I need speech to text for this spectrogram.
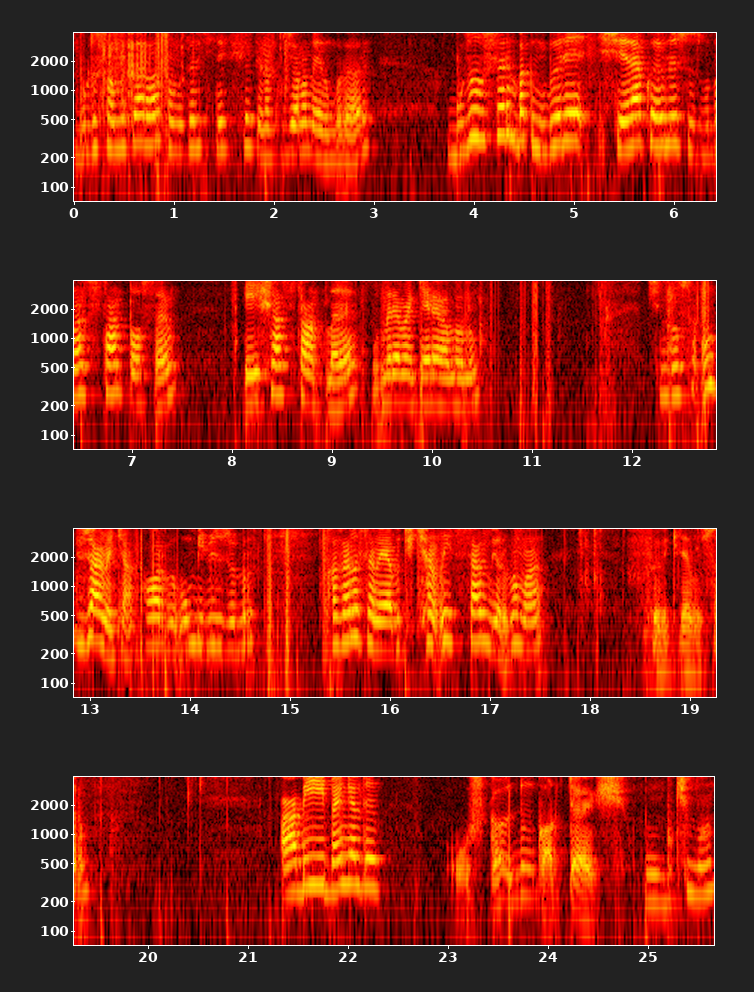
Burada sandıklar var. Sandıkların içinde bir şey yok. Yani kurcalamayalım buraları. Burada dostlarım bakın böyle şeyler koyabiliyorsunuz. Bunlar stand dostlarım. Eşya standları. Bunları hemen geri alalım. Şimdi dostlar o güzel mekan. Harbi 11 bin zümrüt. Kazanırsam ya bu dükkanı hiç sanmıyorum ama. Şöyle gidelim dostlarım. Abi ben geldim. Hoş geldin kardeş. Bu kim lan?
